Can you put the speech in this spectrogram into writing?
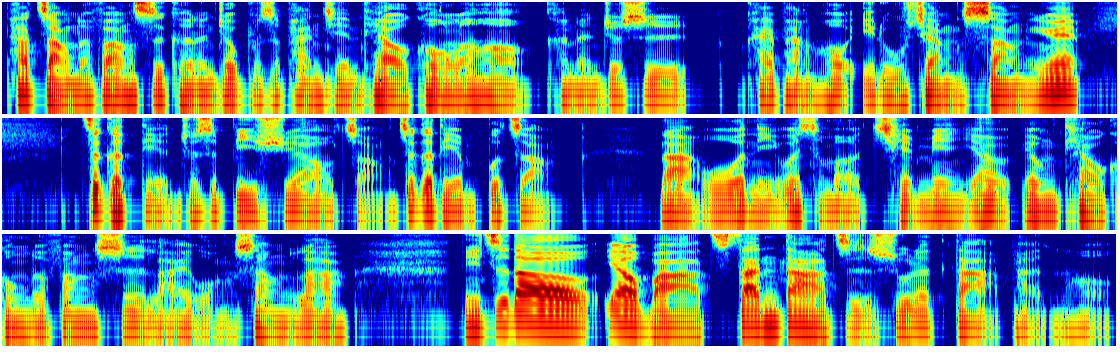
它涨的方式可能就不是盘前跳空了哈，可能就是开盘后一路向上，因为这个点就是必须要涨，这个点不涨，那我问你，为什么前面要用跳空的方式来往上拉？你知道要把三大指数的大盘哈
